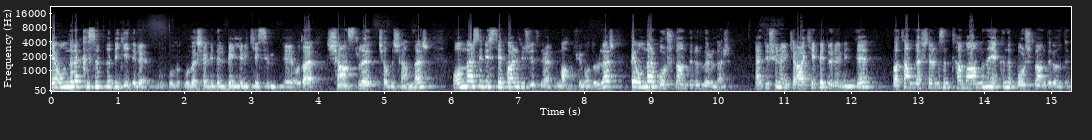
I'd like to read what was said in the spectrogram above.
ve onlara kısıtlı bir geliri ulaşabilir belli bir kesim. E, o da şanslı çalışanlar. Onlar ise bir sefaret ücretine mahkum olurlar ve onlar borçlandırılırlar. Yani düşünün ki AKP döneminde vatandaşlarımızın tamamına yakını borçlandırıldı.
